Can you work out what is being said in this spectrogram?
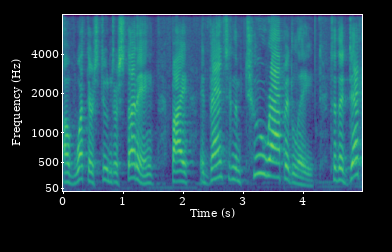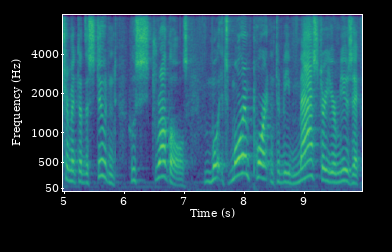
of what their students are studying by advancing them too rapidly to the detriment of the student who struggles. It's more important to be master your music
